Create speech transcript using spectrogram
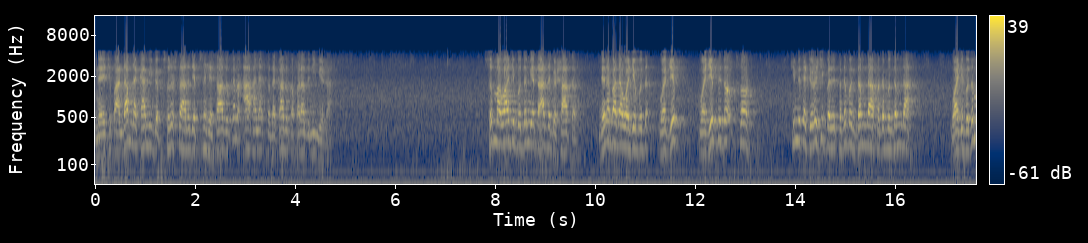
ねえ、パンダムなカミベプソルスターでプセヘサドカナ、アハナサダカドカファラドニミラ。ثم واجب دم يتعدى بشاطر دنا بعد واجب واجب واجب دم كم كترشي فدبن دم دا فدبن دم دا واجب دم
